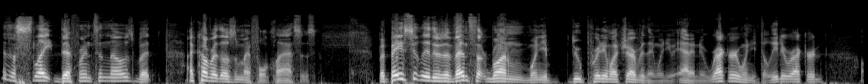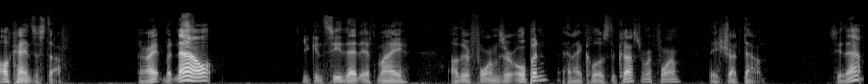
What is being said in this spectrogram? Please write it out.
There's a slight difference in those, but I cover those in my full classes. But basically, there's events that run when you do pretty much everything. When you add a new record, when you delete a record, all kinds of stuff. All right, but now you can see that if my other forms are open and I close the customer form, they shut down. See that?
